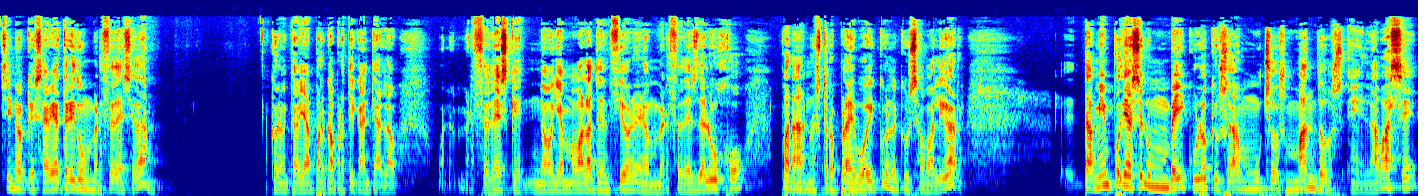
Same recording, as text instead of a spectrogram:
sino que se había traído un Mercedes Sedán, con el que había aparcado prácticamente al lado. Bueno, Mercedes que no llamaba la atención, era un Mercedes de lujo para nuestro Playboy con el que usaba ligar. También podía ser un vehículo que usaba muchos mandos en la base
